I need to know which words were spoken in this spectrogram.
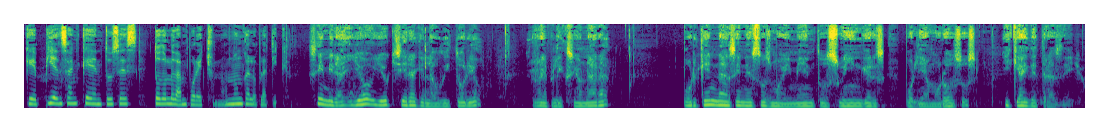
que piensan que entonces todo lo dan por hecho, ¿no? Nunca lo platican. Sí, mira, yo, yo quisiera que el auditorio reflexionara por qué nacen estos movimientos swingers poliamorosos y qué hay detrás de ello.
